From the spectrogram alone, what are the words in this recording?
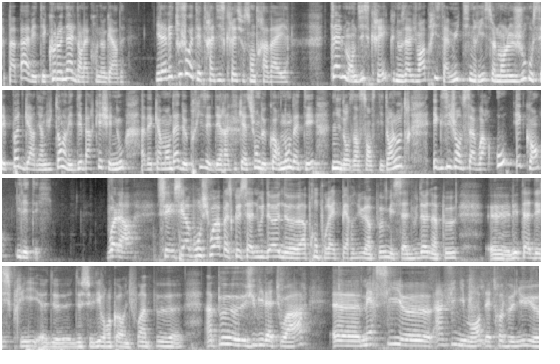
Papa avait été colonel dans la chronogarde il avait toujours été très discret sur son travail. Tellement discret que nous avions appris sa mutinerie seulement le jour où ses potes gardiens du temps avaient débarqué chez nous avec un mandat de prise et d'éradication de corps non datés, ni dans un sens ni dans l'autre, exigeant de savoir où et quand il était. Voilà, c'est un bon choix parce que ça nous donne, euh, après on pourrait être perdu un peu, mais ça nous donne un peu euh, l'état d'esprit euh, de, ce livre, encore une fois, un peu, un peu jubilatoire. Merci infiniment d'être venu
